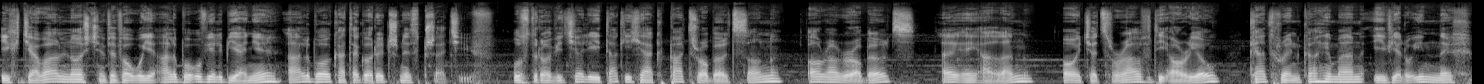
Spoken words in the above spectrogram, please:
Ich działalność wywołuje albo uwielbienie, albo kategoryczny sprzeciw. Uzdrowicieli takich jak Pat Robertson, Oral Roberts, A.A. Allen, ojciec Ralph DiOrio Catherine Kahiman i wielu innych,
